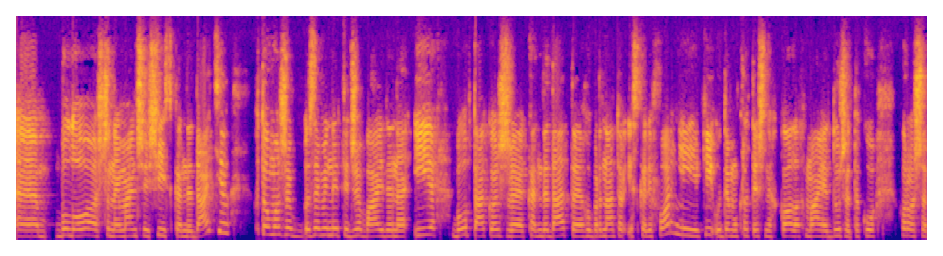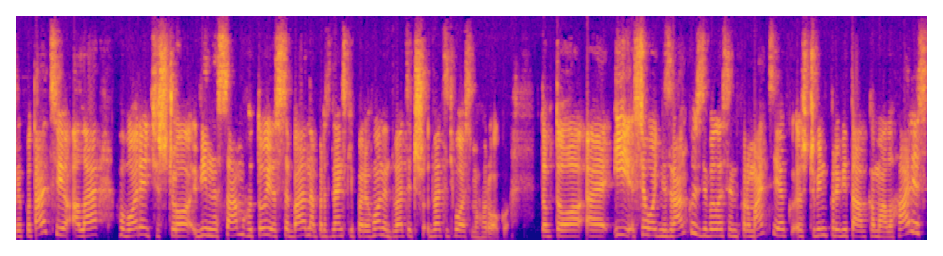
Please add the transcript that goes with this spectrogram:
е, було щонайменше шість кандидатів, хто може замінити Джо Байдена, і був також кандидат губернатор із Каліфорнії, який у демократичних колах має дуже таку хорошу репутацію, але говорять, що він сам готує себе на президентські перегони 2028 року. Тобто е, і сьогодні зранку з'явилася інформація, що він привітав Камалу Гарріс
